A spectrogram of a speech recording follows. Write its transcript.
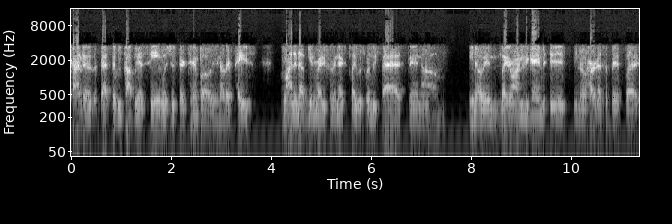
kind of the best that we probably had seen was just their tempo. You know, their pace, lining up, getting ready for the next play was really fast, and um, you know, and later on in the game, it did you know hurt us a bit, but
